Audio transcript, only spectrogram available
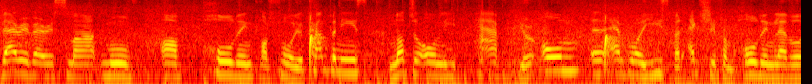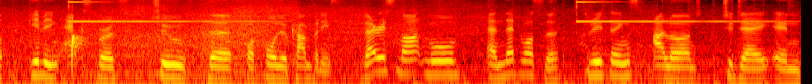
very very smart move of holding portfolio companies, not to only have your own uh, employees, but actually from holding level, giving experts to the portfolio companies. Very smart move, and that was the three things I learned today in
